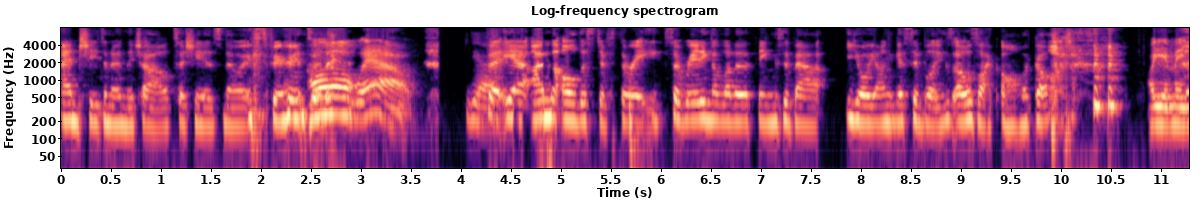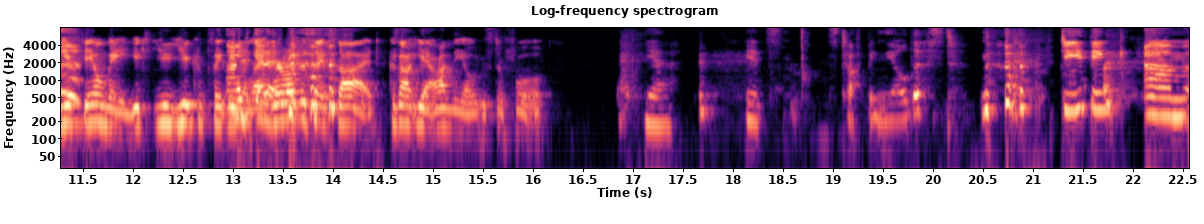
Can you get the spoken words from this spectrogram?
And she's an only child, so she has no experience with oh, it. Oh, wow. Yeah. But yeah, I'm the oldest of three. So reading a lot of the things about your younger siblings, I was like, oh my God. Oh yeah, man, you feel me. You you you completely relate. We're on the same side because I yeah, I'm the oldest of four. Yeah, it's it's tough being the oldest. Do you think um,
